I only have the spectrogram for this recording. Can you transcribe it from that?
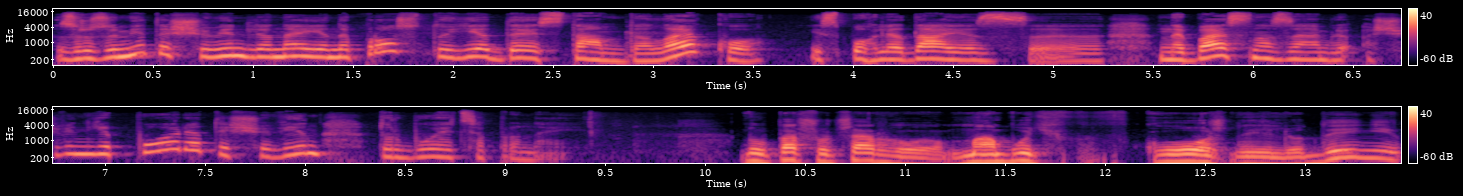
Зрозуміти, що він для неї не просто є десь там далеко і споглядає з е, небес на землю, а що він є поряд і що він турбується про неї. Ну, в першу чергу, мабуть, в кожній людині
